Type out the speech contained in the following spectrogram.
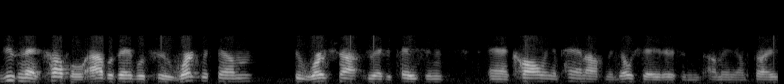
using that couple, I was able to work with them through workshops, through education, and calling and paying off negotiators, and I mean, I'm sorry,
